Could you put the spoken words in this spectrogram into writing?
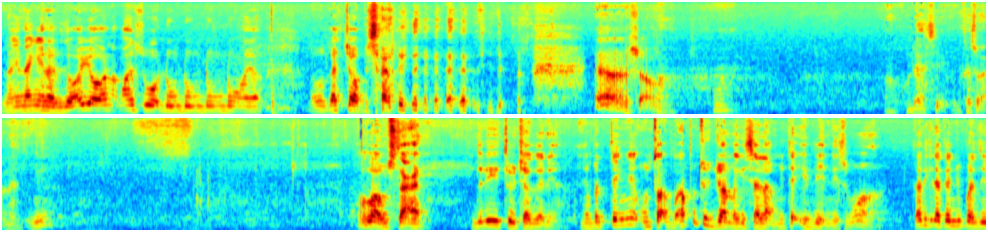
Nangis-nangis lah dia ayah anak masuk dung dung dung dung ayah. Oh, kacau besar. ya insya-Allah. Ha. Aku dah asyik bukan soalan. Ya. Allah musta'an. Jadi itu cara dia. Yang pentingnya untuk apa? Apa tujuan bagi salam minta izin ni semua? Tadi kita akan jumpa nanti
